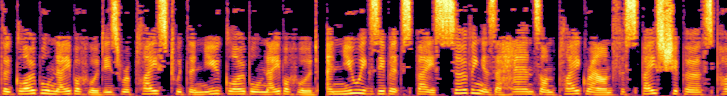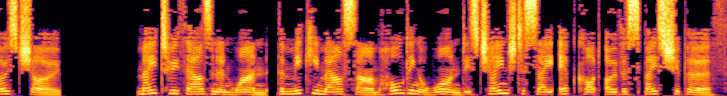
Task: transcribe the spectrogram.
the Global Neighborhood is replaced with the new Global Neighborhood, a new exhibit space serving as a hands-on playground for Spaceship Earth's post-show. May 2001, the Mickey Mouse arm holding a wand is changed to say Epcot over Spaceship Earth.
